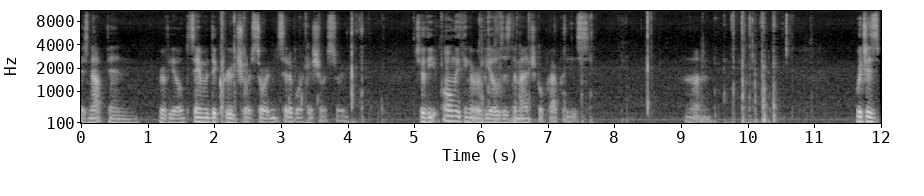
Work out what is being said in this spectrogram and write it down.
has not been revealed. Same with the crude short sword instead of orcish short sword. So the only thing it reveals is the magical properties. Um, which is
